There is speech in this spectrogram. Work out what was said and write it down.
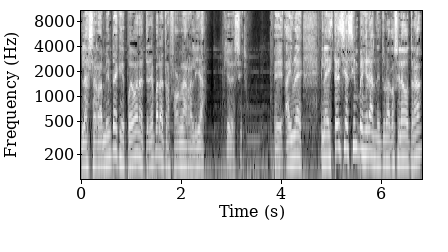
las herramientas que después van a tener para transformar la realidad, quiero decir. Eh, hay una, la distancia siempre es grande entre una cosa y la otra.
